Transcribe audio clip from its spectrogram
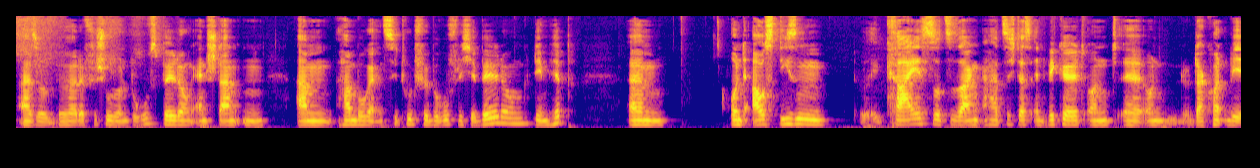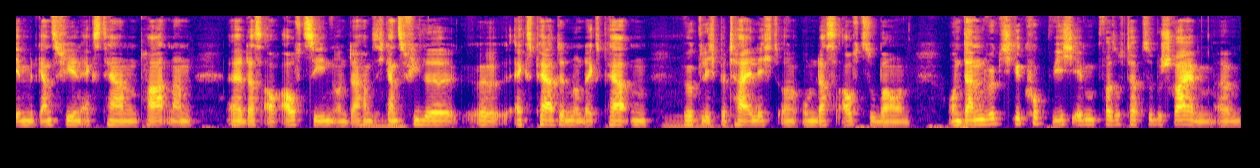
also Behörde für Schule und Berufsbildung, entstanden am Hamburger Institut für berufliche Bildung, dem HIP. Ähm, und aus diesem Kreis sozusagen hat sich das entwickelt und, äh, und da konnten wir eben mit ganz vielen externen Partnern äh, das auch aufziehen und da haben sich ganz viele äh, Expertinnen und Experten wirklich beteiligt, um, um das aufzubauen. Und dann wirklich geguckt, wie ich eben versucht habe zu beschreiben. Ähm,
